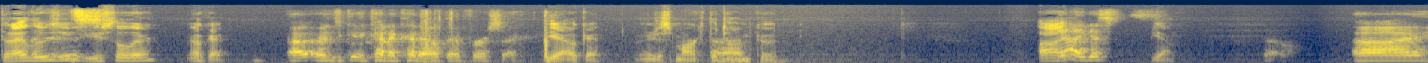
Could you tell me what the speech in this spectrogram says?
Did I lose you? You still there? Okay. Uh, it kind of cut out there for a sec. Yeah. Okay. Let me just mark the time Um, code. Uh, yeah, I guess. yeah. Uh,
